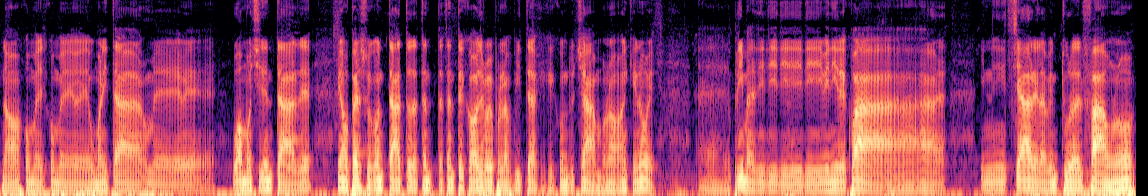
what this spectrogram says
no? come, come, umanità, come eh, uomo occidentale abbiamo perso contatto da, t- da, tante cose proprio per la vita che, che conduciamo, no? anche noi. Eh, prima di, di, di, di, venire qua a, a, iniziare l'avventura del fauno,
